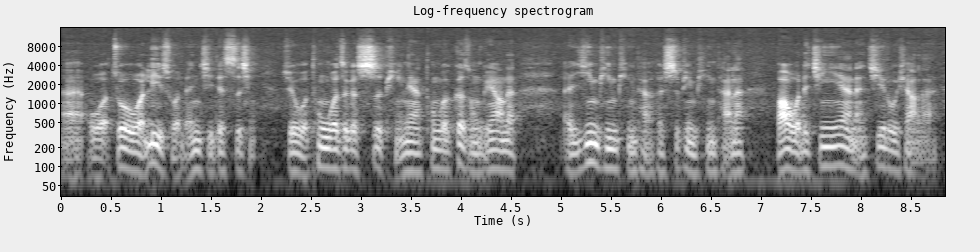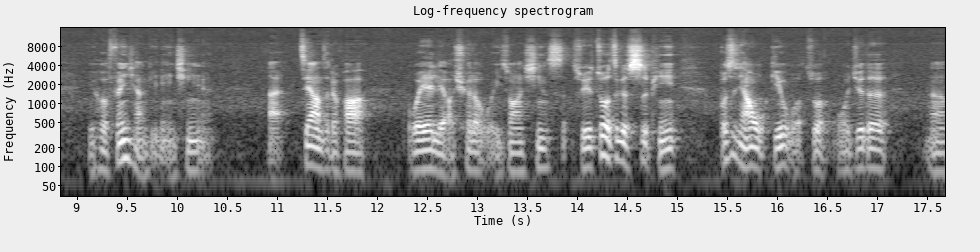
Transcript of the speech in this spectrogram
呃，我做我力所能及的事情，所以我通过这个视频呢，通过各种各样的呃音频平台和视频平台呢，把我的经验呢记录下来，以后分享给年轻人，啊，这样子的话，我也了却了我一桩心事，所以做这个视频。不是讲我给我做，我觉得，嗯，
